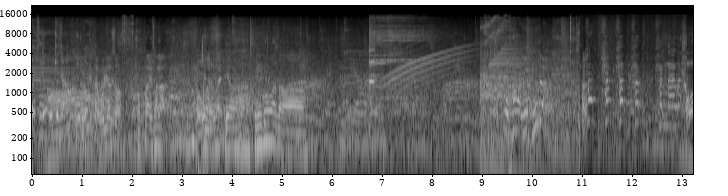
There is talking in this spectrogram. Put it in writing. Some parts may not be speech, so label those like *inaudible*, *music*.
것 같은데? 어, 괜찮아? 이렇게 딱 올려서 족발 삼합. 너무 많은 거 아니야? 궁금하다. 어, 봐, 이거 군다. 어? 팝, 팝, 팝, 팝, 팝 나라. 오!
